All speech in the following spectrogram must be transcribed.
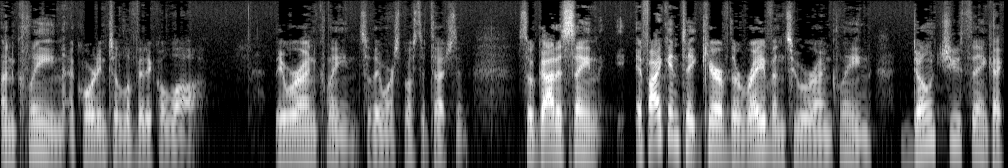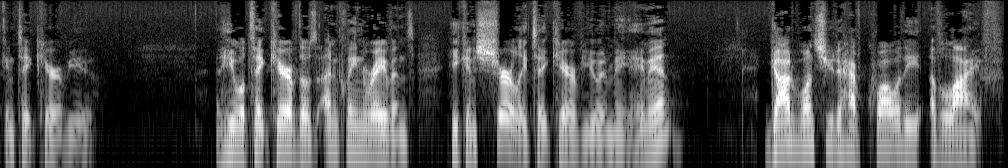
unclean according to Levitical law. They were unclean, so they weren't supposed to touch them. So, God is saying, If I can take care of the ravens who are unclean, don't you think I can take care of you? And he will take care of those unclean ravens. He can surely take care of you and me. Amen? God wants you to have quality of life.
